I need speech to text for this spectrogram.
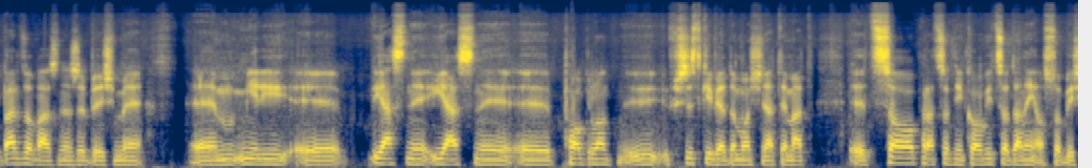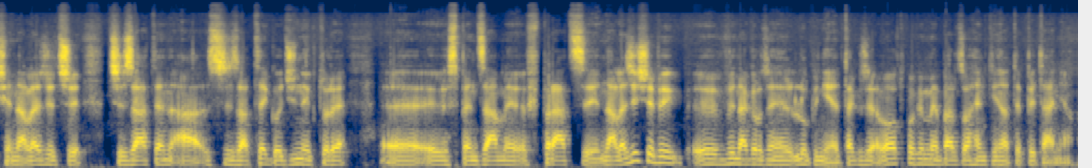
bardzo ważne, żebyśmy mieli jasny, jasny e, pogląd, e, wszystkie wiadomości na temat, e, co pracownikowi, co danej osobie się należy, czy, czy za ten, a czy za te godziny, które spędzamy w pracy, należy się wy, wynagrodzenie lub nie. Także odpowiemy bardzo chętnie na te pytania.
